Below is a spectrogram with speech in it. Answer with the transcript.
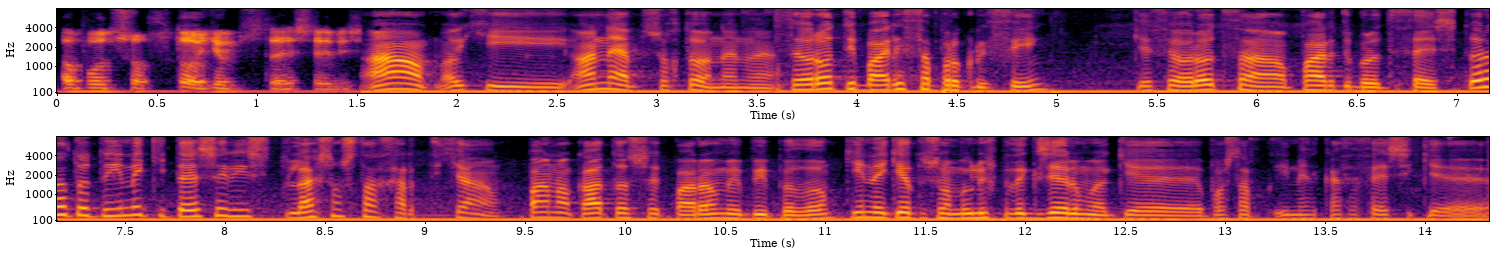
από τους 8 και από τους 4. Α, όχι. Α, ναι, από τους 8, ναι, ναι. Θεωρώ ότι η Παρή θα προκριθεί και θεωρώ ότι θα πάρει την πρώτη θέση. Τώρα το ότι είναι και οι τέσσερις τουλάχιστον στα χαρτιά πάνω κάτω σε παρόμοιο επίπεδο και είναι και τους ομίλους που δεν ξέρουμε και πώς θα είναι κάθε θέση και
